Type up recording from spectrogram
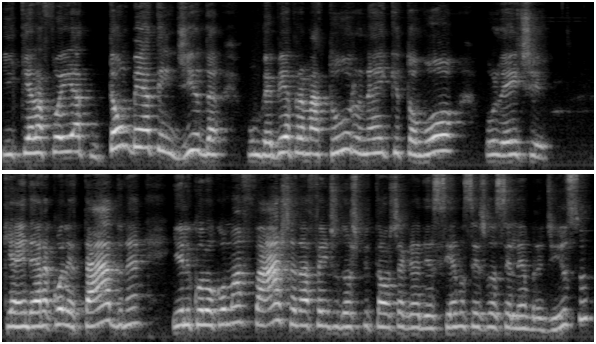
e que ela foi tão bem atendida, um bebê prematuro, né, e que tomou o leite que ainda era coletado, né? E ele colocou uma faixa na frente do hospital te agradecendo, não sei se você lembra disso.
